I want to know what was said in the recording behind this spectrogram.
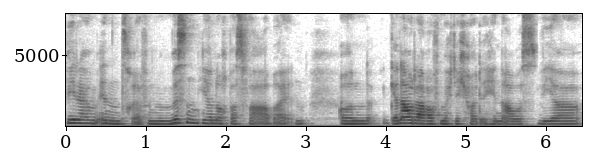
wieder im Innen treffen. Wir müssen hier noch was verarbeiten. Und genau darauf möchte ich heute hinaus. Wir,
